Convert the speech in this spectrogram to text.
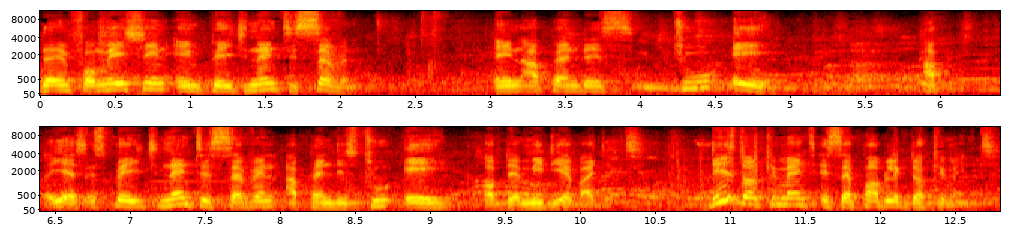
the information in page 97 in Appendix 2A. Up, yes, it's page 97, Appendix 2A of the mid-year budget. This document is a public document.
